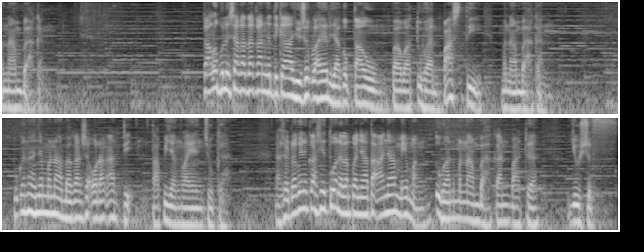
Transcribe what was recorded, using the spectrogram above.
menambahkan. Kalau boleh saya katakan ketika Yusuf lahir Yakub tahu bahwa Tuhan pasti menambahkan. Bukan hanya menambahkan seorang adik, tapi yang lain juga. Nah saudara ini kasih Tuhan dalam kenyataannya memang Tuhan menambahkan pada Yusuf.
